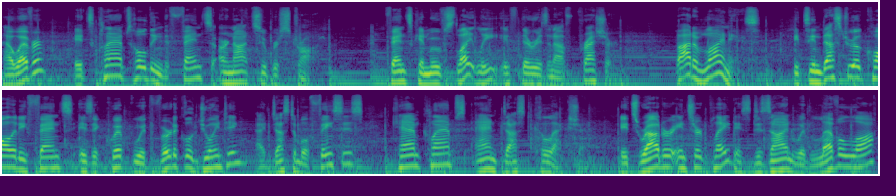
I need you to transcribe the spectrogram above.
However, its clamps holding the fence are not super strong. Fence can move slightly if there is enough pressure. Bottom line is, its industrial quality fence is equipped with vertical jointing, adjustable faces, cam clamps, and dust collection. Its router insert plate is designed with level lock,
